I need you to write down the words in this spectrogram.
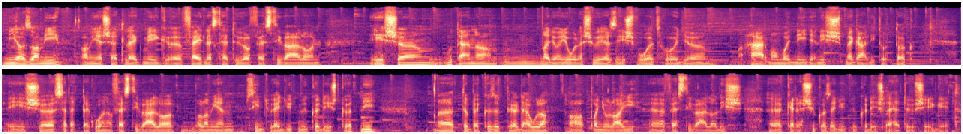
mi az, ami, ami esetleg még fejleszthető a fesztiválon, és utána mm, nagyon jó leső érzés volt, hogy hárman vagy négyen is megállítottak, és szerettek volna a fesztivállal valamilyen szintű együttműködést kötni. Többek között például a, a Panyolai Fesztivállal is keressük az együttműködés lehetőségét.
